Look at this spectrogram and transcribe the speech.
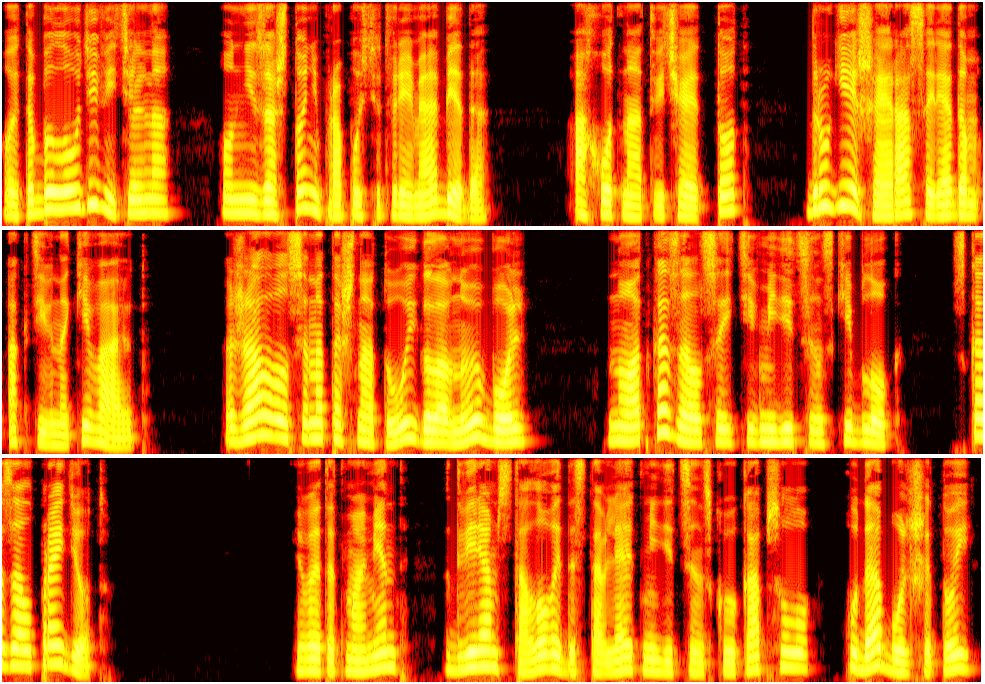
Это было удивительно. Он ни за что не пропустит время обеда. Охотно отвечает тот, другие шайрасы рядом активно кивают. Жаловался на тошноту и головную боль, но отказался идти в медицинский блок. Сказал, пройдет. В этот момент дверям столовой доставляют медицинскую капсулу, куда больше той,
